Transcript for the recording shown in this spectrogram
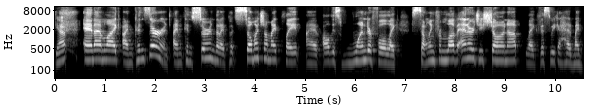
yep. and I'm like, I'm concerned. I'm concerned that I put so much on my plate. I have all this wonderful like selling from love energy showing up. Like this week I had my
